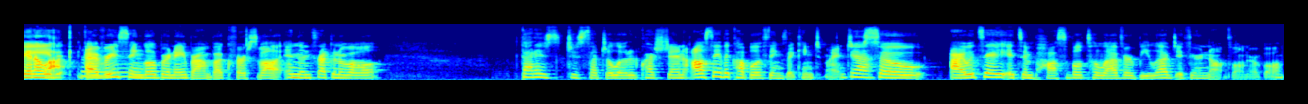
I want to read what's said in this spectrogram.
Yeah. why? I read every single Brene Brown book, first of all. And then, second of all, that is just such a loaded question. I'll say the couple of things that came to mind. Yeah. So, I would say it's impossible to love or be loved if you're not vulnerable.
